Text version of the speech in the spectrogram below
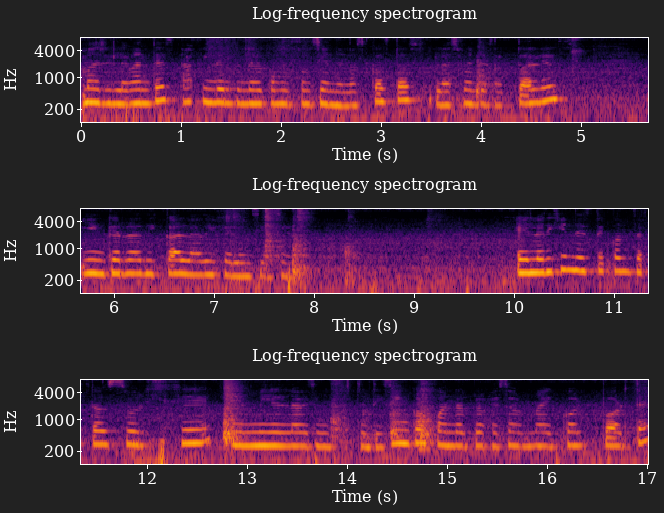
más relevantes a fin de entender cómo funcionan los costos, las fuentes actuales y en qué radica la diferenciación. El origen de este concepto surge en 1975 cuando el profesor Michael Porter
